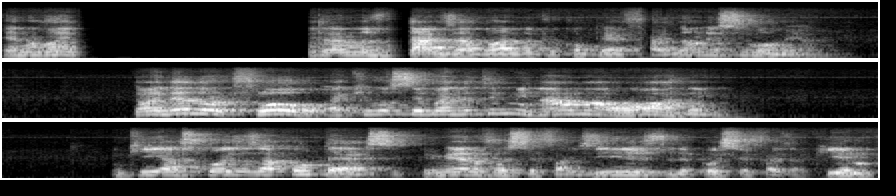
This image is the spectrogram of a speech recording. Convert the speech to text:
eu não vou entrar nos detalhes agora do que o Compare faz, não nesse momento. Então, a ideia do workflow é que você vai determinar uma ordem em que as coisas acontecem. Primeiro você faz isso, depois você faz aquilo.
